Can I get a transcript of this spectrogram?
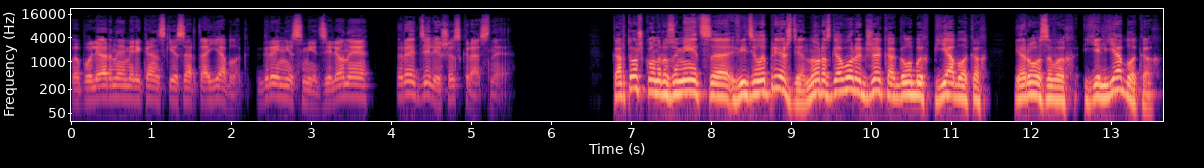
Популярные американские сорта яблок. Гренни Смит зеленые, Red Delicious красные. Картошку он, разумеется, видел и прежде, но разговоры Джека о голубых яблоках и розовых ель-яблоках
